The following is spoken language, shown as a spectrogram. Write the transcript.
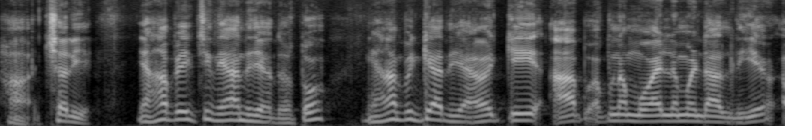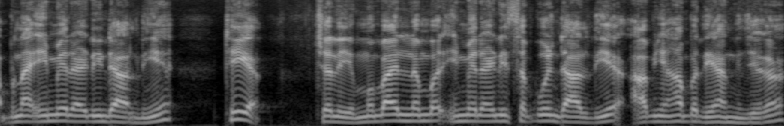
हाँ चलिए, यहाँ पे एक चीज़ ध्यान दीजिएगा दोस्तों, यहाँ पे क्या दिया है कि आप अपना मोबाइल नंबर डाल दिए, अपना ईमेल आईडी डाल दिए, ठीक है? चलिए, मोबाइल नंबर, ईमेल आईडी सब कुछ डाल दिए। अब यहाँ पर ध्यान दीजिएगा,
